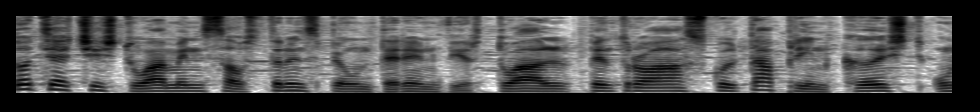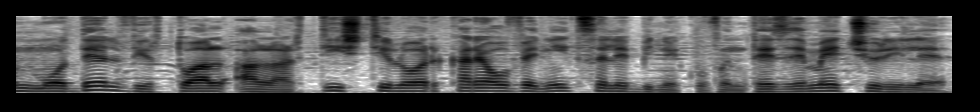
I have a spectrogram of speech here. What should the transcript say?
Toți acești oameni s-au strâns pe un teren virtual pentru a asculta prin căști un model virtual al artiștilor care au venit să le binecuvânteze meciurile.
